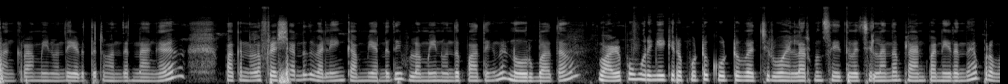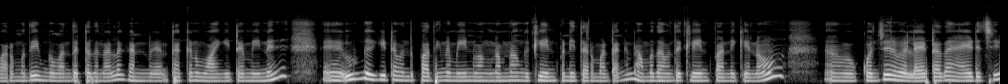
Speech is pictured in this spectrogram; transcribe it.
சங்கரா மீன் வந்து எடுத்துகிட்டு வந்திருந்தாங்க. பார்க்க நல்லா ஃப்ரெஷ்ஷாக இருந்தது விலையும் கம்மியாக இருந்தது. இவ்வளோ மீன் வந்து பார்த்திங்கன்னா நூறுரூபா தான். வழப்பு முருங்கைக்கீரை போட்டு கூட்டு வச்சுருவோம் எல்லாருக்கும் சேர்த்து வச்சிடலாம் தான் பிளான் பண்ணியிருந்தேன். அப்புறம் வரும்போது இவங்க வந்துட்டதுனால கண் டக்குன்னு வாங்கிட்டேன் மீன். இவங்க கிட்ட வந்து பார்த்திங்கன்னா மீன் வாங்கினோம்னா அவங்க க்ளீன் பண்ணி தர மாட்டாங்க நம்ம தான் வந்து க்ளீன் பண்ணிக்கணும். கொஞ்சம் லேட்டாக தான் ஆகிடுச்சு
